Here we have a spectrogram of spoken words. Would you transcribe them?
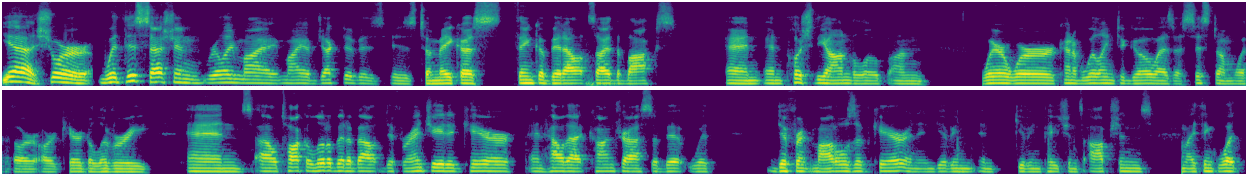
Yeah, sure. With this session, really my my objective is is to make us think a bit outside the box and and push the envelope on where we're kind of willing to go as a system with our, our care delivery. And I'll talk a little bit about differentiated care and how that contrasts a bit with different models of care and, and giving and giving patients options Um, I think what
